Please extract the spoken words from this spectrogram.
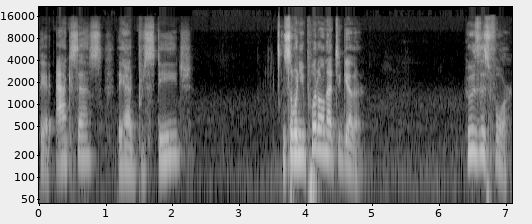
they had access, they had prestige. And so when you put all that together, who is this for?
